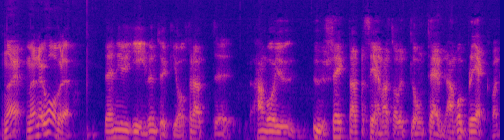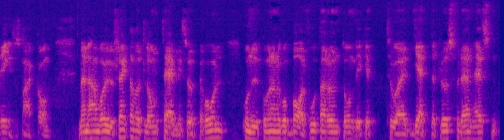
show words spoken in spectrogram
Nej, men nu har vi det. Den är ju given tycker jag för att eh, han var ju ursäktad senast av ett långt tävling. Han var blek va, det är inget att snacka om. Men han var ursäktad av ett långt tävlingsuppehåll och nu kommer han att gå barfota runt om vilket tror jag är ett jätteplus för den hästen.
